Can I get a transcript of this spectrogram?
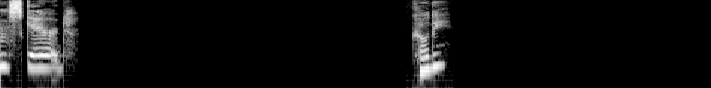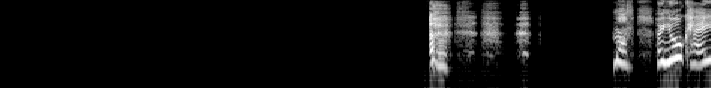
I'm scared. Cody? Mom, are you okay?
